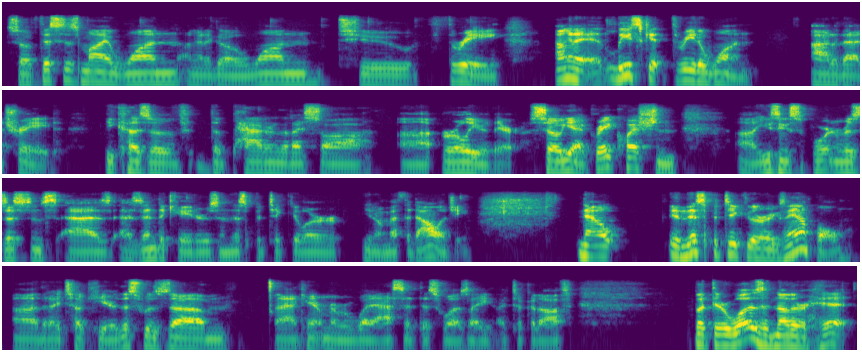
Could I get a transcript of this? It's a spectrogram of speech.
So if this is my one, I'm going to go one, two, three. I'm going to at least get three to one out of that trade because of the pattern that I saw uh, earlier there. So yeah, great question. Uh, using support and resistance as as indicators in this particular you know methodology. Now, in this particular example uh, that I took here, this was, um, I can't remember what asset this was. I, I took it off. But there was another hit,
